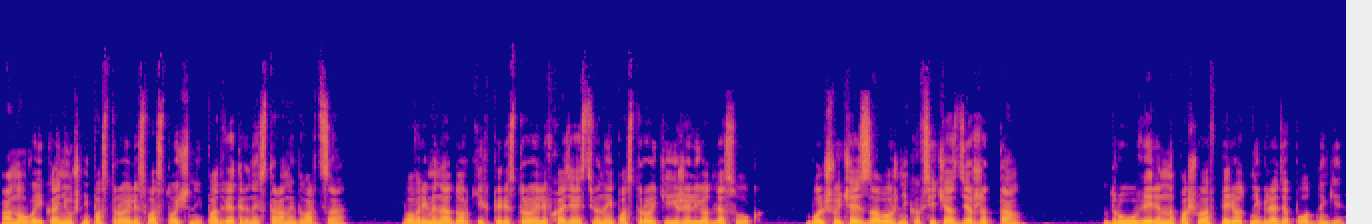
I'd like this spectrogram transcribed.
а новые конюшни построили с восточной, подветренной стороны дворца. Во времена Дорки их перестроили в хозяйственные постройки и жилье для слуг. Большую часть заложников сейчас держат там. Дру уверенно пошла вперед, не глядя под ноги.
